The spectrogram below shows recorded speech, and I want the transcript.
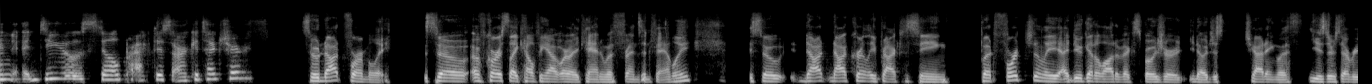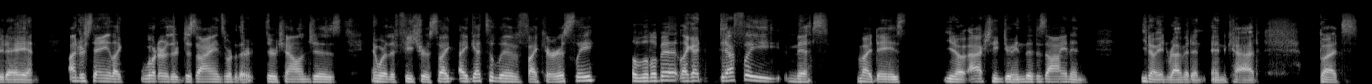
And uh, do you still practice architecture? So, not formally. So, of course, like helping out where I can with friends and family. So, not not currently practicing, but fortunately, I do get a lot of exposure. You know, just chatting with users every day and understanding like what are their designs, what are their their challenges, and what are the features. So, I, I get to live vicariously a little bit. Like, I definitely miss my days. You know, actually doing the design and you know in Revit and, and CAD. But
